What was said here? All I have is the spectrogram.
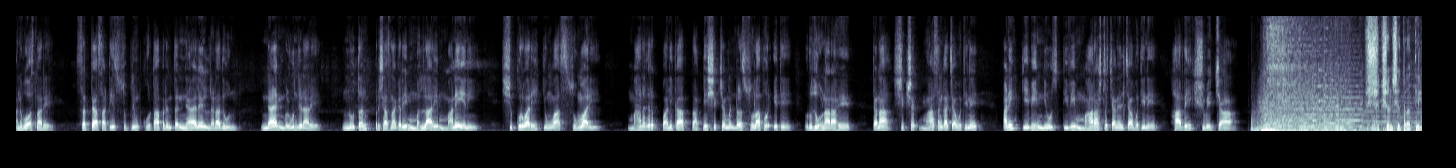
अनुभव असणारे सत्यासाठी सुप्रीम कोर्टापर्यंत न्यायालयीन लढा देऊन न्याय मिळवून देणारे नूतन प्रशासनाकरी मल्हारी माने यांनी शुक्रवारी किंवा सोमवारी महानगरपालिका प्राथमिक शिक्षण मंडळ सोलापूर येथे रुजू होणार आहेत. त्यांना शिक्षक महासंघाच्या वतीने आणि K B news T V Maharashtra चॅनेलच्या वतीने हार्दिक शुभेच्छा. शिक्षण क्षेत्रातील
